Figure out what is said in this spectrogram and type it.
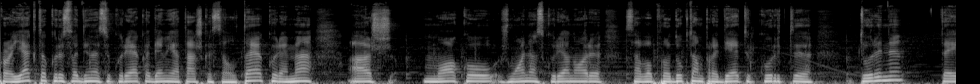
projektą, kuris vadinasi kurieakademija.lt, kuriame aš mokau žmonės, kurie nori savo produktam pradėti kurti turinį Tai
